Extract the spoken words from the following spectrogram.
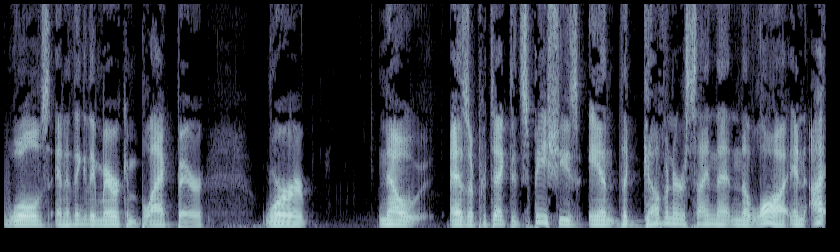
wolves, and I think the American black bear were now as a protected species, and the governor signed that into law. And I,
